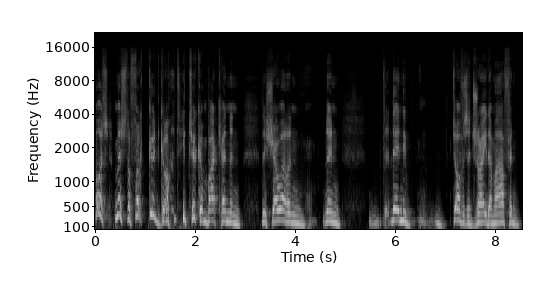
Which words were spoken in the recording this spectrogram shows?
oh, it's Mr. Fuck, good God. He took him back in in the shower and then then they obviously dried him off and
